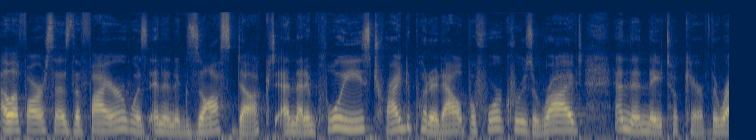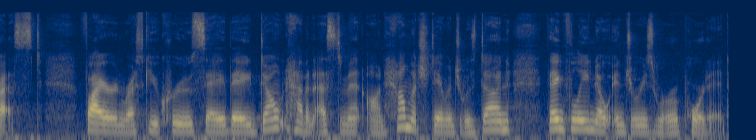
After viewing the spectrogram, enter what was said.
LFR says the fire was in an exhaust duct and that employees tried to put it out before crews arrived and then they took care of the rest. Fire and rescue crews say they don't have an estimate on how much damage was done. Thankfully, no injuries were reported.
